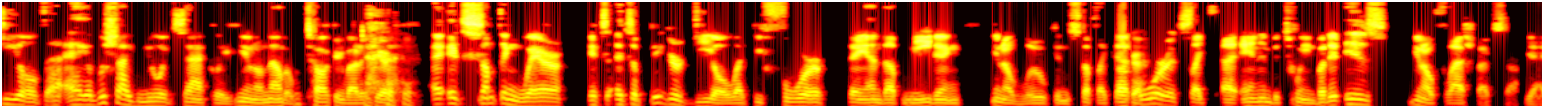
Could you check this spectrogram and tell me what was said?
deal that I wish I knew exactly. You know, now that we're talking about it here, it's something where it's it's a bigger deal, like before they end up meeting, you know, Luke and stuff like that, Okay. or it's like uh, an in between. But it is, you know, flashback stuff. Yeah,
